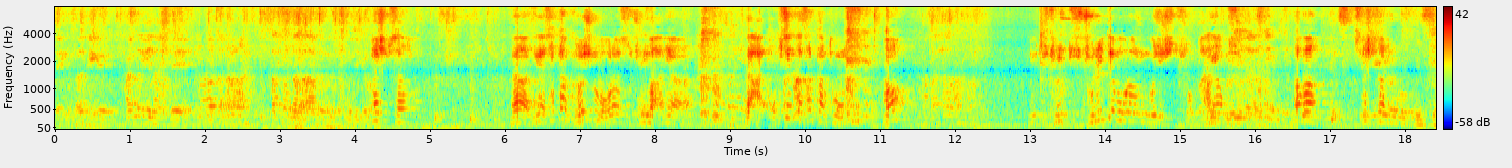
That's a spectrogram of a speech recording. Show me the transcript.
쌤 나중에 할로윈 할때 사탕 달아 하면 오지게 84. 야, 니네 사탕 그런 식으로 먹으라고 해서 준 거 아니야. 나 없앴다, 사탕 통. 어? 졸, 졸릴 때 먹으라고 준 거지. 방해하고 있어. 봐봐. 먹고 있어.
